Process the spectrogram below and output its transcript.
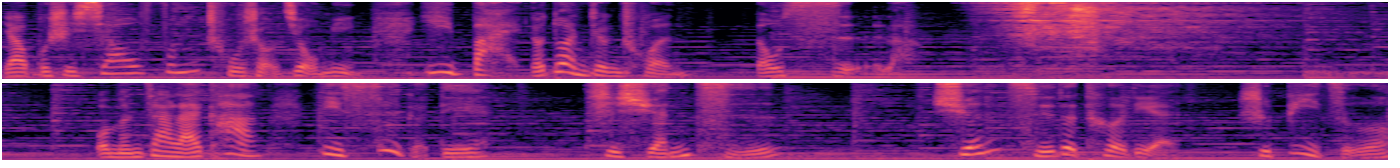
要不是萧峰出手救命，一百个段正淳都死了。我们再来看第四个爹，是玄慈。玄慈的特点是避责。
